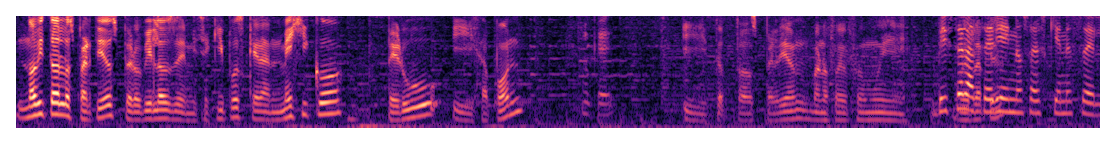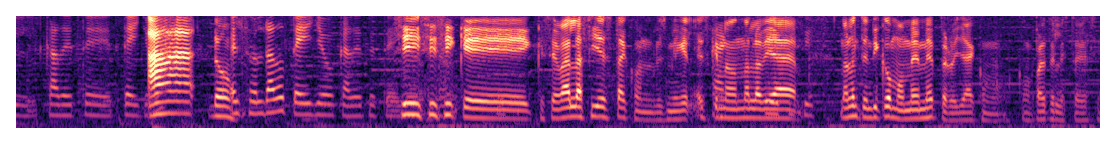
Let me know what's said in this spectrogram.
No vi todos los partidos, pero vi los de mis equipos que eran México, Perú y Japón. Ok. Y to- todos perdieron. Bueno, fue, fue muy. ¿Viste muy la rápido. serie y no sabes quién es el cadete Tello? Ah, no. El soldado Tello, cadete Tello. Sí, sí, sí, que, que se va a la fiesta con Luis Miguel. Es que no, no lo había. sí, sí, sí. No lo entendí como meme, pero ya como, como parte de la historia, sí.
